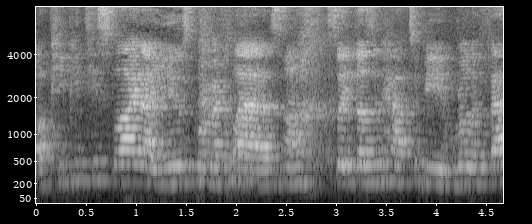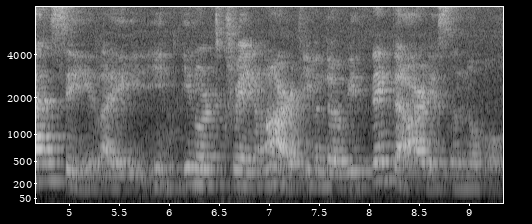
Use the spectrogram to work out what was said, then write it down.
a PPT slide I use for my class. Uh-huh. So it doesn't have to be really fancy, like in, in order to create an art, even though we think that art is a noble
